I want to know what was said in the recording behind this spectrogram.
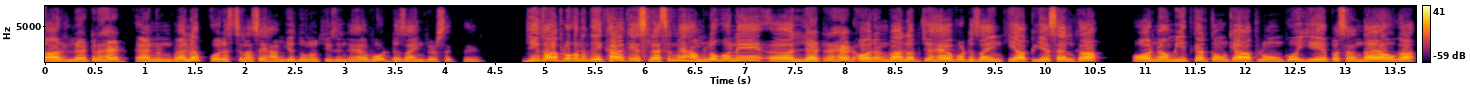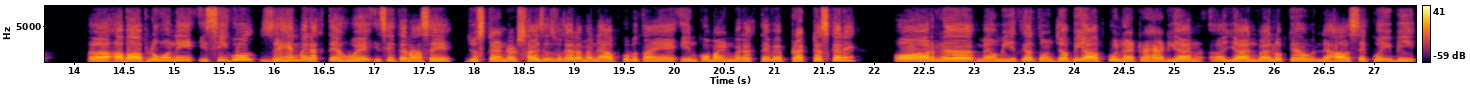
our letter head and envelope और इस तरह से हम ये दोनों चीज़ें जो है वो डिज़ाइन कर सकते हैं। जी तो आप लोगों ने देखा कि इस लेसन में हम लोगों ने लेटर हेड और इन्वेलप जो है वो डिज़ाइन किया पीएसएल का और मैं उम्मीद करता हूँ कि आप लोगों को ये पसंद आया होगा। अब आप लोगों ने इसी को जहन में रखते हुए इसी तरह से जो स्टैंडर्ड साइजेस वगैरह मैंने आपको बताए हैं, इनको माइंड में रखते हुए प्रैक्टिस करें। और मैं उम्मीद करता हूँ, जब भी आपको लेटर हेड या या इन्वेलप के लिहाज से कोई भी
